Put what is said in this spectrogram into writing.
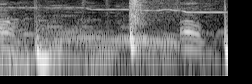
Oh. Oh.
